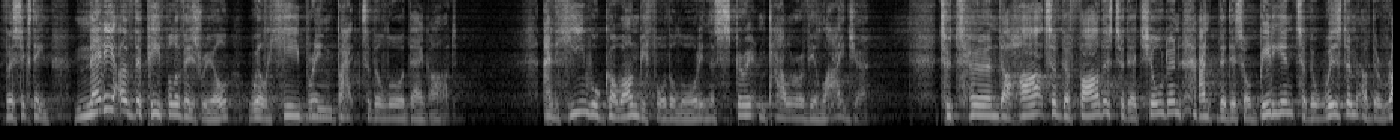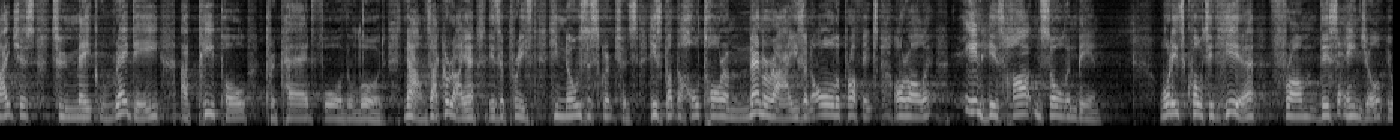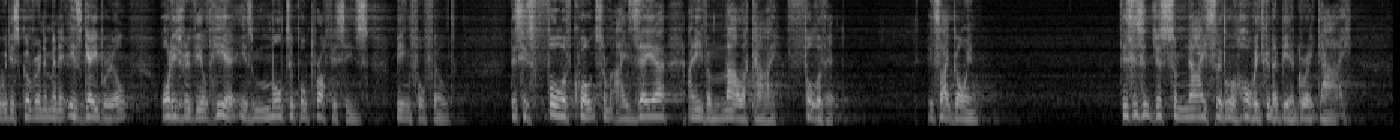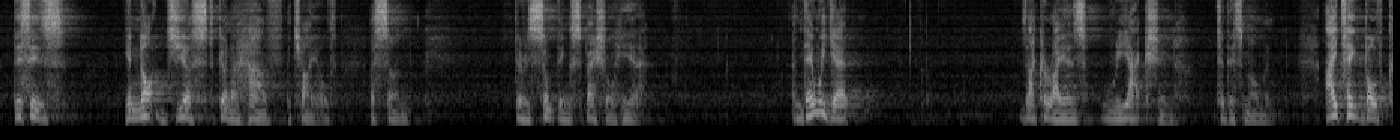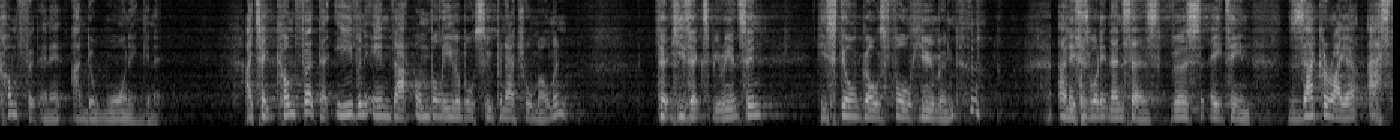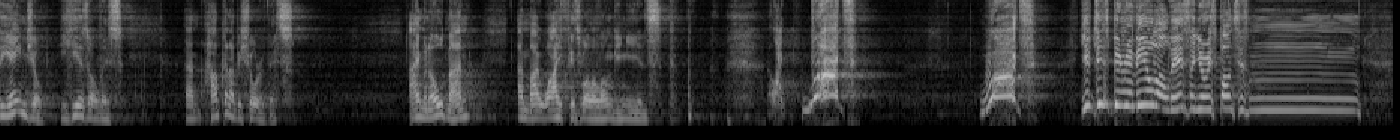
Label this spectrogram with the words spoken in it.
Verse 16 Many of the people of Israel will he bring back to the Lord their God and he will go on before the Lord in the spirit and power of Elijah to turn the hearts of the fathers to their children and the disobedient to the wisdom of the righteous to make ready a people prepared for the Lord. Now, Zechariah is a priest. He knows the scriptures. He's got the whole Torah memorized and all the prophets are all in his heart and soul and being. What is quoted here from this angel, who we discover in a minute, is Gabriel. What is revealed here is multiple prophecies being fulfilled. This is full of quotes from Isaiah and even Malachi, full of it. It's like going, this isn't just some nice little, oh, he's going to be a great guy. This is, you're not just going to have a child, a son there is something special here. And then we get Zechariah's reaction to this moment. I take both comfort in it and a warning in it. I take comfort that even in that unbelievable supernatural moment that he's experiencing, he still goes full human. and this is what it then says, verse 18 Zechariah asked the angel, he hears all this, um, How can I be sure of this? I'm an old man, and my wife is well along in years. like, what? What? You've just been revealed all this, and your response is, mm,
